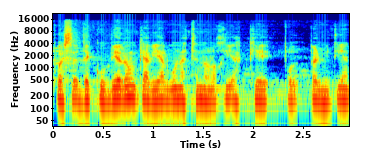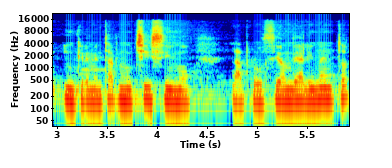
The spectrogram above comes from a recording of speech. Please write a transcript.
pues descubrieron que había algunas tecnologías que permitían incrementar muchísimo la producción de alimentos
